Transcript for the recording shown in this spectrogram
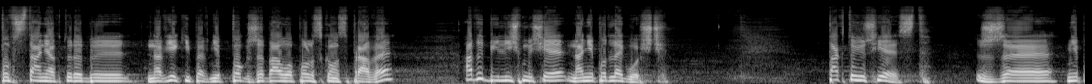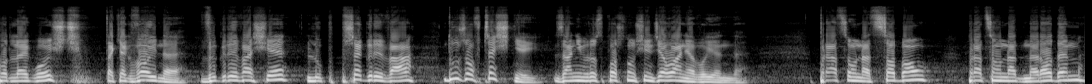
powstania, które by na wieki pewnie pogrzebało polską sprawę, a wybiliśmy się na niepodległość. Tak to już jest że niepodległość, tak jak wojnę, wygrywa się lub przegrywa dużo wcześniej, zanim rozpoczną się działania wojenne. Pracą nad sobą, pracą nad narodem,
